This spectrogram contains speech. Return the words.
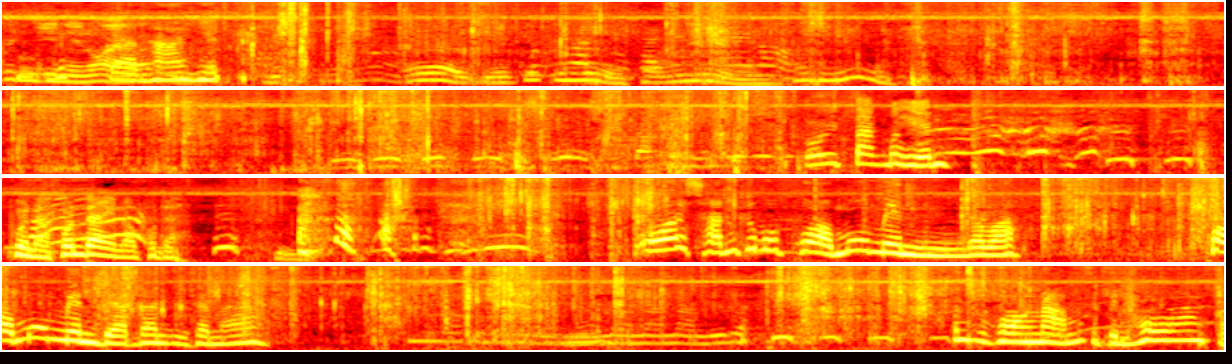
ตะกี้น้อยการหาเห็ดเอออีกที่นี่สองนี่ โอ้ยตักบ่เห็นพุ่นน่ะคนใดเนาะพุ่นน่ะโอ้ยฉันคือบ่พ่อโมเมนต์นะวะพ่อโมเมนต์แบบนั้นอีกนะมันห้องน้ำมันสิเป็นห้องไป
